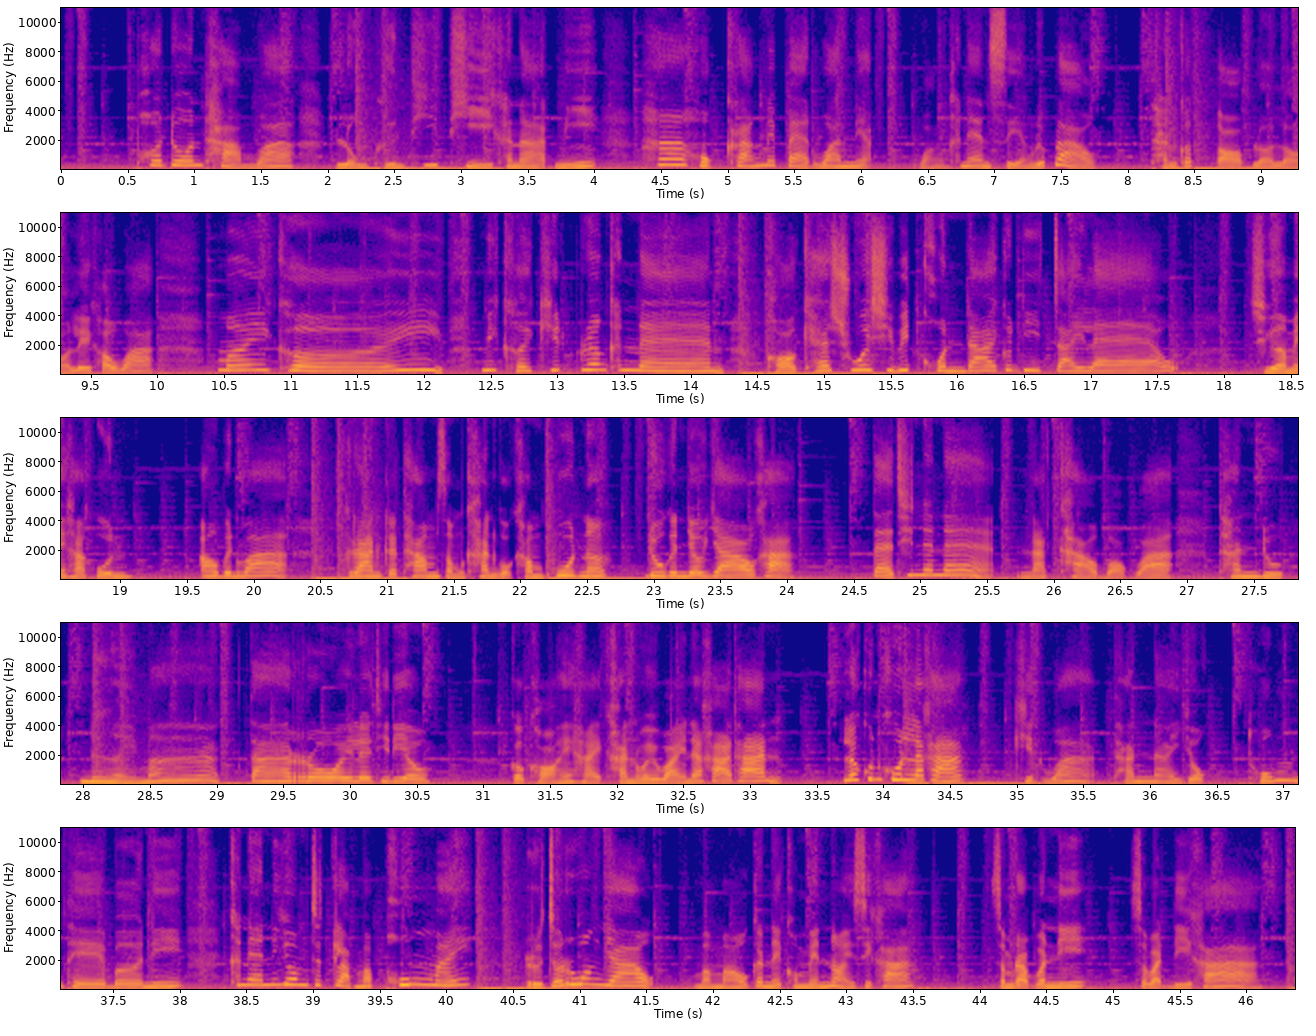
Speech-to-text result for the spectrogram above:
พอโดนถามว่าลงพื้นที่ทีขนาดนี้ 5-6 ครั้งใน 8 วันเนี่ย หวังคะแนนเสียงหรือเปล่า ท่านก็ตอบหล่อๆเลยค่ะว่า ไม่เคย ไม่เคยคิดเรื่องคะแนน ขอแค่ช่วยชีวิตคนได้ก็ดีใจแล้ว เชื่อไหมคะคุณ เอาเป็นว่าการกระทำสำคัญกว่าคำพูดเนอะดูกันยาวๆค่ะ แต่ที่แน่ ๆ นักข่าวบอกว่า ท่านดูเหนื่อยมาก ตาโรยเลยทีเดียว ก็ขอให้หายคันไวๆนะคะท่าน แล้วคุณคุณล่ะคะ คิดว่าท่านนายกทุ่มเทเบอร์นี้ คะแนนนิยมจะกลับมาพุ่งไหม หรือจะร่วงยาว มาเมาส์กันในคอมเมนต์หน่อยสิคะสำหรับวันนี้ สวัสดีค่ะ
